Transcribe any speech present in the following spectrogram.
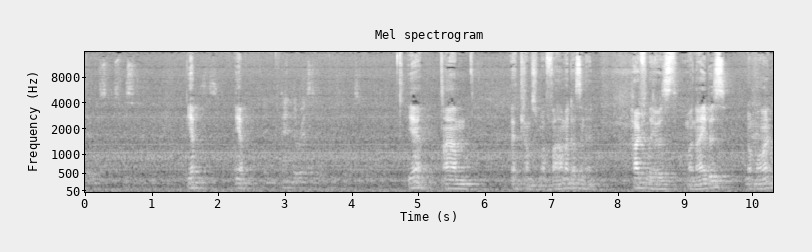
that was specifically. Yep. Yep. And, and the rest of it. Yeah. Um, that comes from a farmer, doesn't it? Hopefully it was my neighbour's, not mine.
